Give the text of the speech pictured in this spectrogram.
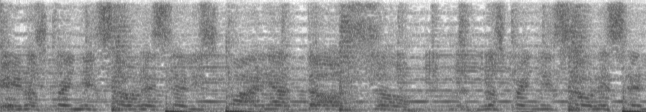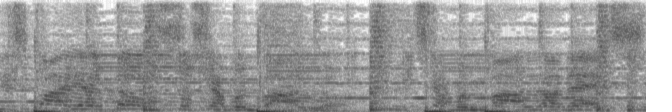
E non spegni il sole se li spari addosso. Non spegni il sole se li spari addosso. Siamo in ballo, siamo in ballo adesso.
